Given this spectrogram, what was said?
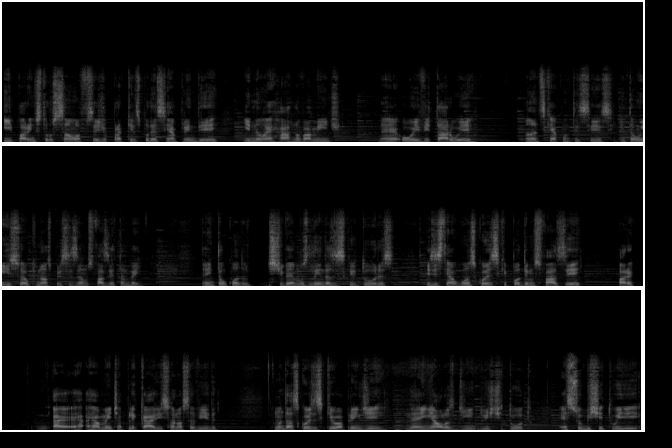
e para instrução, ou seja, para que eles pudessem aprender e não errar novamente, né? Ou evitar o erro antes que acontecesse. Então isso é o que nós precisamos fazer também. Né? Então, quando estivermos lendo as escrituras existem algumas coisas que podemos fazer para realmente aplicar isso à nossa vida. Uma das coisas que eu aprendi né, em aulas de, do instituto é substituir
